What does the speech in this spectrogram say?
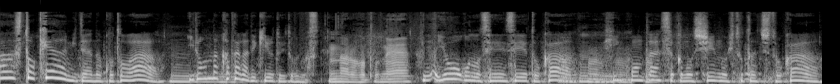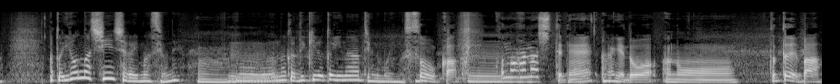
ァーストケアみたいなことは、いろんな方ができるといいと思います。なるほどね。養護の先生とか、貧困対策の支援の人たちとか、あといろんな支援者がいますよね。うん、なんかできるといいなというふうに思います、ね、そうか。この話ってね、だけど、あのー、例えば、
